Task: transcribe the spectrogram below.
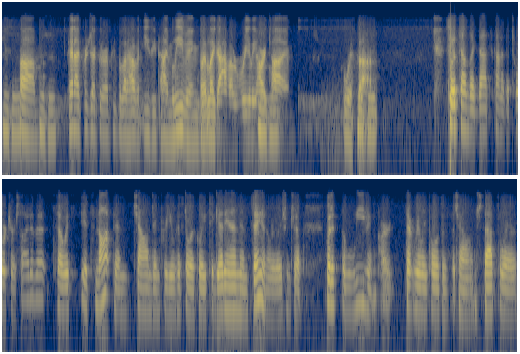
Mm-hmm. Um, mm-hmm. And I project there are people that have an easy time leaving, but like I have a really hard mm-hmm. time with that. Mm-hmm. So it sounds like that's kind of the torture side of it. So it's it's not been challenging for you historically to get in and stay in a relationship, but it's the leaving part that really poses the challenge. That's where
